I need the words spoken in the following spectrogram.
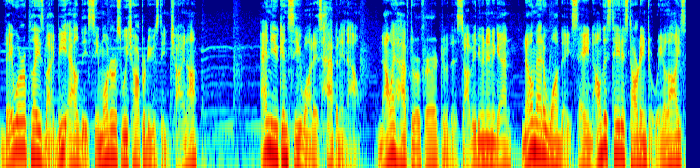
They were replaced by BLDC motors which are produced in China and you can see what is happening now. Now I have to refer to the Soviet Union again. No matter what they say, now the state is starting to realize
